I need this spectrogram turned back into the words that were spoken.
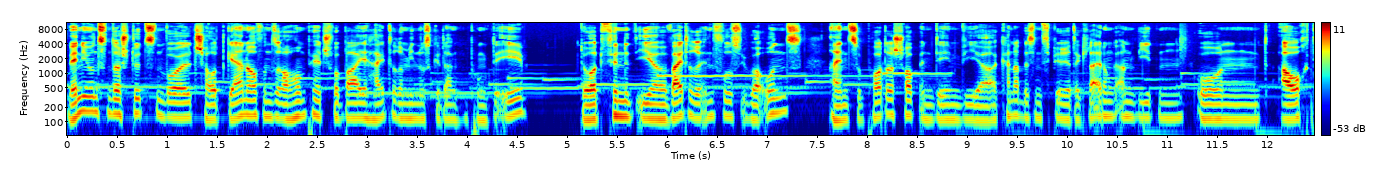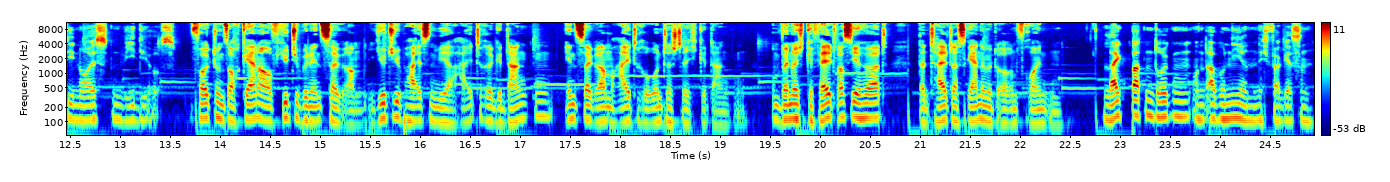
Wenn ihr uns unterstützen wollt, schaut gerne auf unserer Homepage vorbei, heitere-gedanken.de. Dort findet ihr weitere Infos über uns, einen Supporter-Shop, in dem wir Cannabis-inspirierte Kleidung anbieten und auch die neuesten Videos. Folgt uns auch gerne auf YouTube und Instagram. YouTube heißen wir heitere Gedanken, Instagram heitere Unterstrich Gedanken. Und wenn euch gefällt, was ihr hört, dann teilt das gerne mit euren Freunden. Like-Button drücken und abonnieren nicht vergessen.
